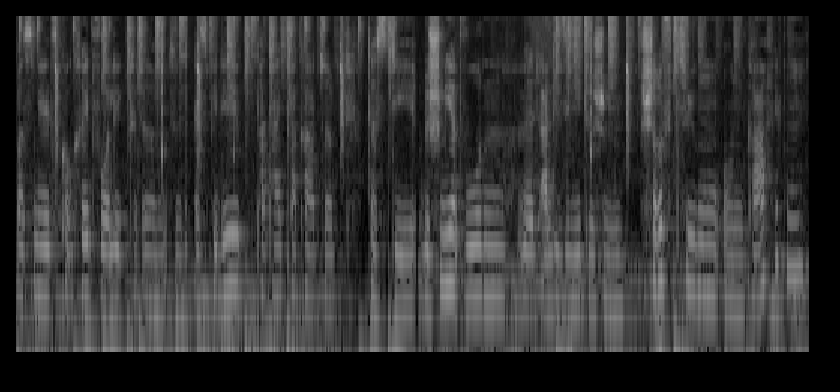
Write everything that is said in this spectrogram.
was mir jetzt konkret vorliegt, äh, sind SPD-Parteiplakate, dass die beschmiert wurden mit antisemitischen Schriftzügen und Grafiken.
